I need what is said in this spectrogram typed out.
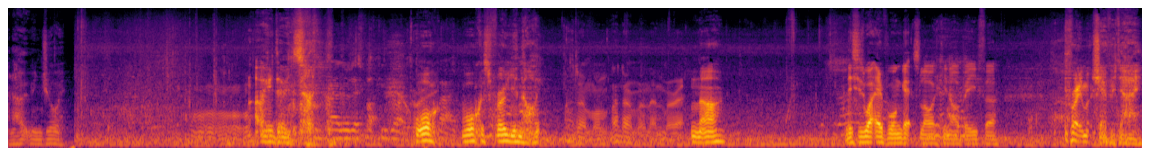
And I hope you enjoy. How are you doing, son? Walk, walk us through your night. I don't want. I don't remember it. No. This is what everyone gets like in Ibiza. Pretty much every day.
